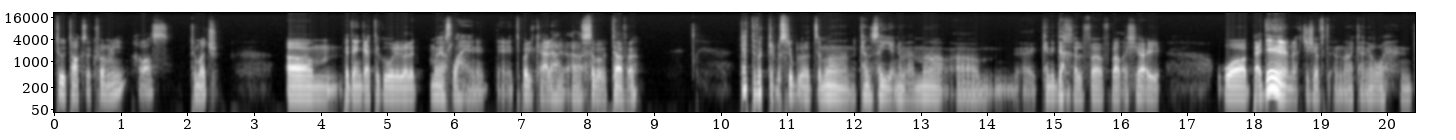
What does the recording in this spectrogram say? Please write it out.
too toxic for me خلاص too much بعدين قعدت أقول الولد ما يصلح يعني يعني تبلك على هذا السبب التافه. قعدت أفكر بأسلوب الولد زمان كان سيء نوعا ما كان يدخل في بعض أشيائي. وبعدين اكتشفت أنه كان يروح عند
